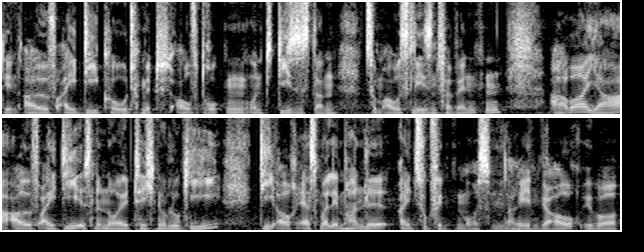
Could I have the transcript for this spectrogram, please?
den RFID-Code mit aufdrucken und dieses dann zum Auslesen verwenden. Aber ja, RFID ist eine neue Technologie, die auch erstmal im Handel Einzug finden muss. Mhm. Da reden wir auch über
